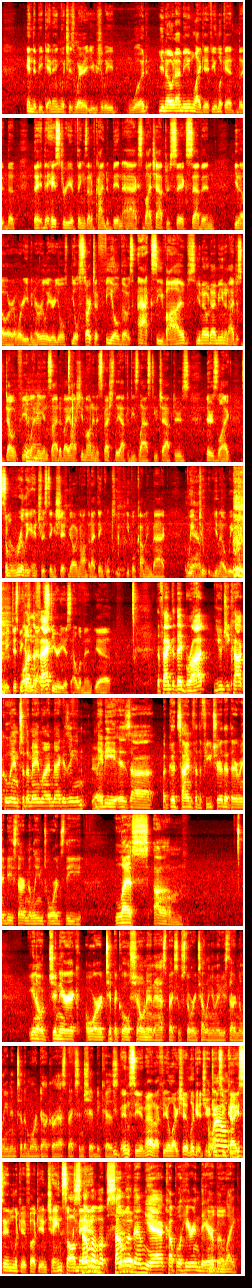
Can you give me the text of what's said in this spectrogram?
in the beginning, which is where it usually would. You know what I mean? Like if you look at the the the, the history of things that have kind of been axed by chapter six, seven, you know, or, or even earlier, you'll you'll start to feel those axy vibes. You know what I mean? And I just don't feel any mm-hmm. inside of Ayashimon, and especially after these last two chapters, there's like some really interesting shit going on that I think will keep people coming back week Yeah. to you know week to week just because Well, of that fact- mysterious element. Yeah. The fact that they brought Yuji Kaku into the mainline magazine Yeah. maybe is uh, a good sign for the future that they're maybe starting to lean towards the less, um, you know, generic or typical shonen aspects of storytelling, and maybe starting to lean into the more darker aspects and shit. Because You've been seeing that. I feel like shit. Look at Jujutsu Well, Kaisen. Look at fucking Chainsaw Man. some of them, some Yeah. of them, yeah, a couple here and there, but Mhm. like.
